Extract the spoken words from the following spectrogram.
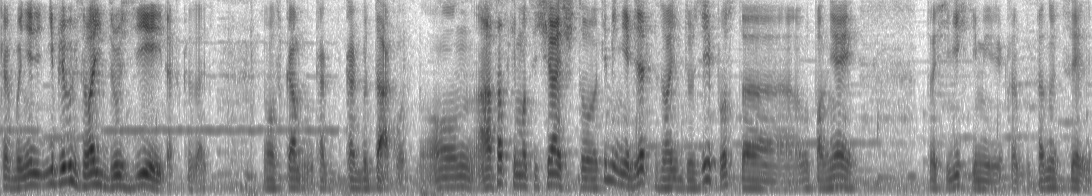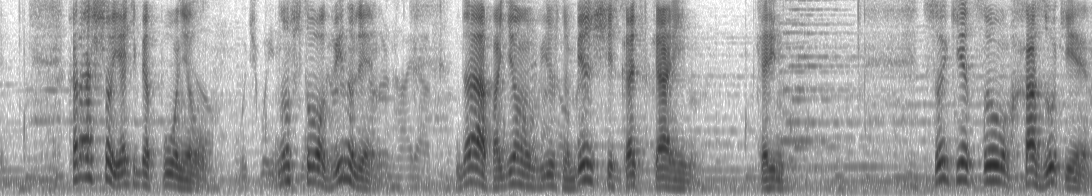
как бы не, не привык заводить друзей, так сказать. Вот, как, как бы так вот. Он, а Саским отвечает, что тебе не обязательно заводить друзей, просто выполняй, то есть иди с ними как бы к одной цели. Хорошо, я тебя понял. Ну что, двинули? Да, пойдем в Южное убежище искать Карин. Карин. Сугецу Хазуки.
